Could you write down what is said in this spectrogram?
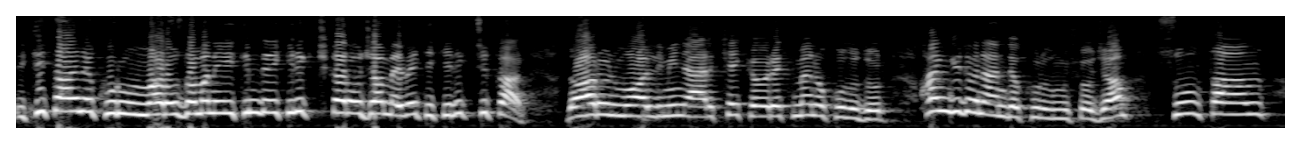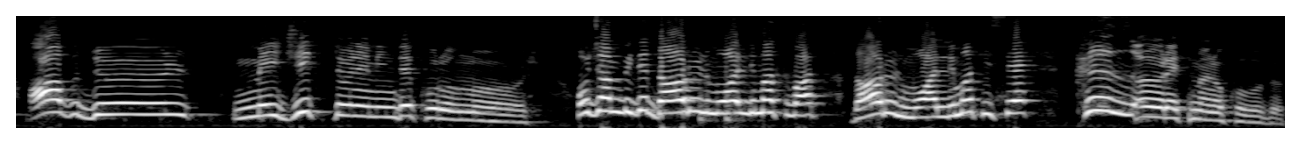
iki tane kurum var. O zaman eğitimde ikilik çıkar hocam. Evet ikilik çıkar. Darül Muallimin erkek öğretmen okuludur. Hangi dönemde kurulmuş hocam? Sultan Abdül Mecid döneminde kurulmuş. Hocam bir de Darül Muallimat var. Darül Muallimat ise kız öğretmen okuludur.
